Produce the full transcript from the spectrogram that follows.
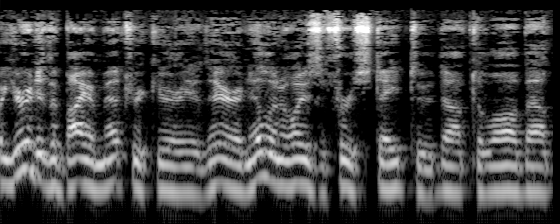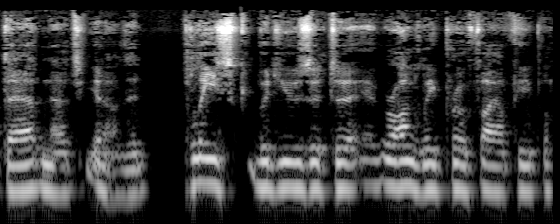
Well, you're into the biometric area there, and Illinois is the first state to adopt a law about that, and that's you know that police would use it to wrongly profile people.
